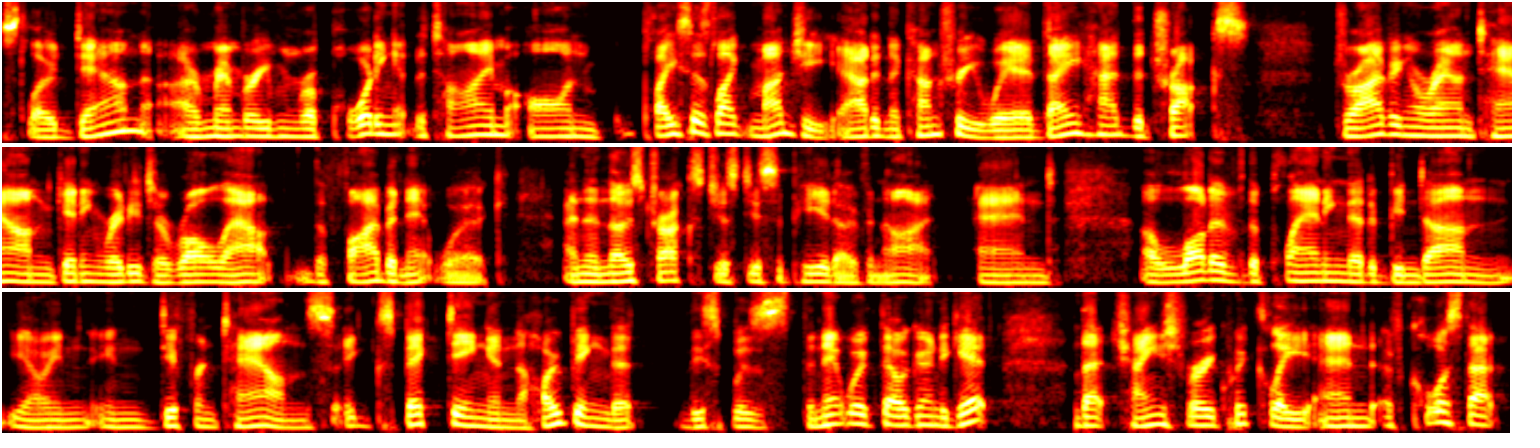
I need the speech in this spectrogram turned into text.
slowed down. I remember even reporting at the time on places like Mudgee out in the country where they had the trucks driving around town getting ready to roll out the fiber network and then those trucks just disappeared overnight and a lot of the planning that had been done you know in in different towns expecting and hoping that this was the network they were going to get that changed very quickly and of course that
